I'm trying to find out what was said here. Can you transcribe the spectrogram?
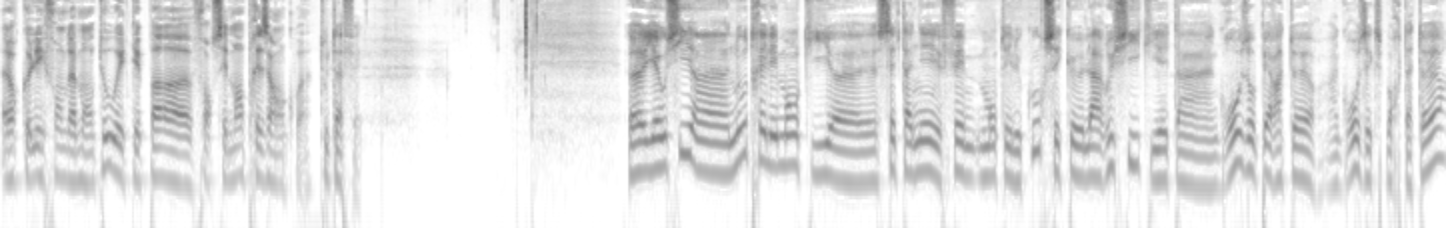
alors que les fondamentaux n'étaient pas forcément présents, quoi. Tout à fait. Il y a aussi un autre élément qui cette année fait monter le cours, c'est que la Russie, qui est un gros opérateur, un gros exportateur,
